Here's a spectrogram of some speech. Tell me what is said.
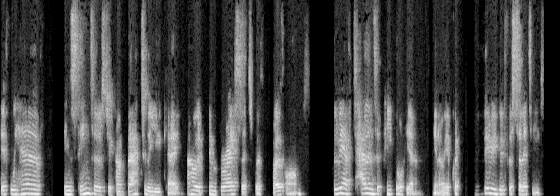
If we have incentives to come back to the UK, I would embrace it with both arms. Because we have talented people here. You know, we've got very good facilities.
